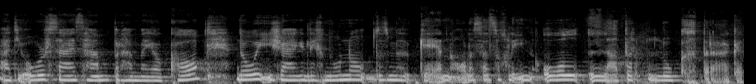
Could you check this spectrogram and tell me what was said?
Auch die Oversize-Hamper haben wir ja gehabt. Neu ist eigentlich nur noch, dass wir gerne alles also ein bisschen in All-Leather-Look tragen.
